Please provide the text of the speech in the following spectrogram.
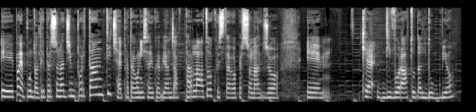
E poi appunto altri personaggi importanti, c'è il protagonista di cui abbiamo già parlato, questo personaggio eh, che è divorato dal dubbio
